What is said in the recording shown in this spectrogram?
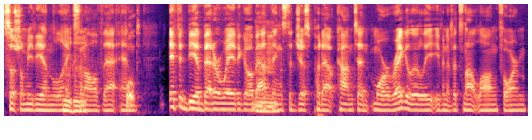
social media and the likes and all of that, and if it'd be a better way to go about things to just put out content more regularly, even if it's not long form.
